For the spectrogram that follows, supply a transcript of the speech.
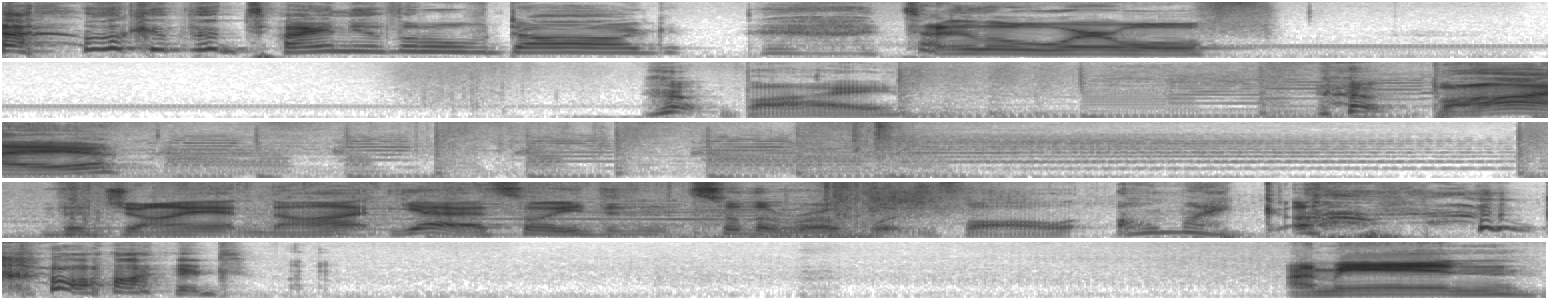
Look at the tiny little dog. Tiny little werewolf. Bye. Bye. The giant knot? Yeah, so he didn't so the rope wouldn't fall. Oh my god. Oh my god. I mean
